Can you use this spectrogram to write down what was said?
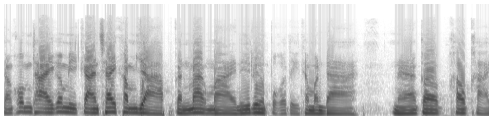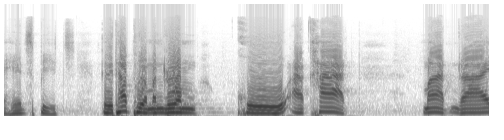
สังคมไทยก็มีการใช้คำหยาบกันมากมายนี่เรื่องปกติธรรมดานะก็เข้าข่าย hate speech คือถ้าเผื่อมันรวมขู่อาฆาต มาดร้าย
